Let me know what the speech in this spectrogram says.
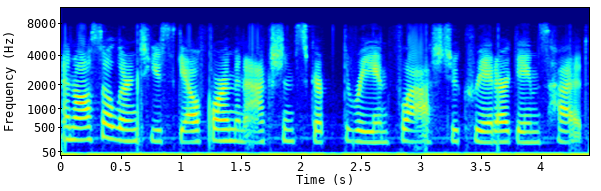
and also learned to use Scaleform and ActionScript 3 in Flash to create our game's HUD.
